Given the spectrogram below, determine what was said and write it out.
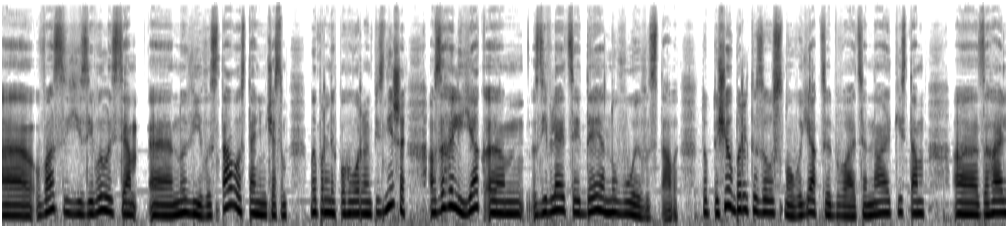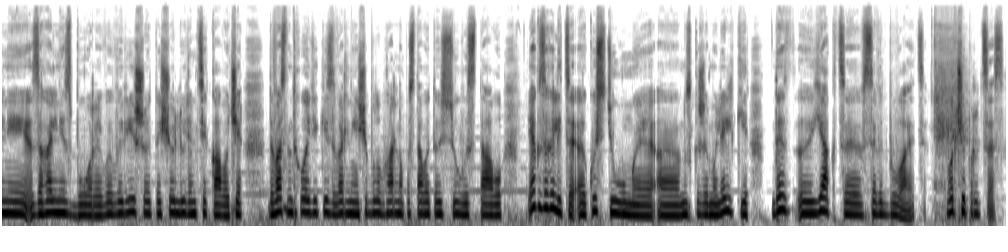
Е, У вас з'явилися нові вистави останнім часом. Ми про них поговоримо пізніше. А взагалі, як ем, з'являється ідея нової вистави? Тобто, що ви берете за основу? Як це відбувається? На якісь там загальні загальні збори? Ви вирішуєте, що людям цікаво? Чи до вас надходять якісь звернення, що було б гарно поставити цю виставу? Як взагалі це костюми, ну скажімо, ляльки? Де е, як це все відбувається? Творчий процес.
